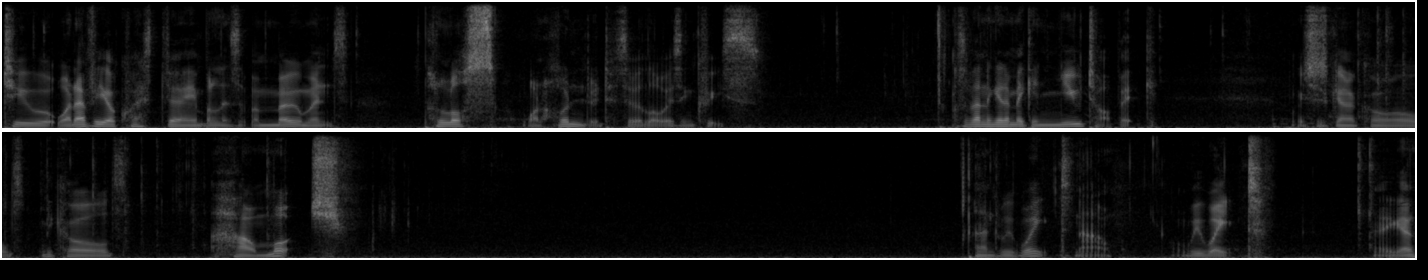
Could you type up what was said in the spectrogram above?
to whatever your quest variable is at the moment plus 100 so it'll always increase. So then I'm going to make a new topic which is going to called be called how much and we wait now. We wait. There you go.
